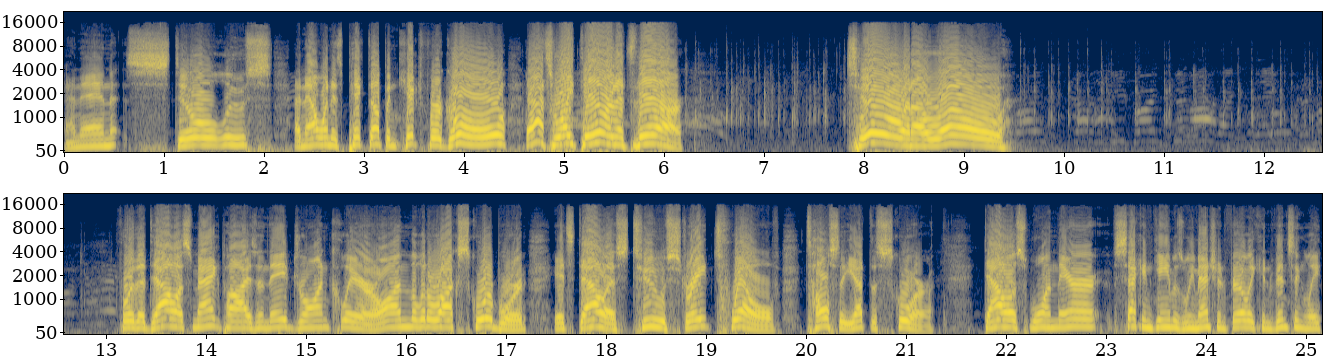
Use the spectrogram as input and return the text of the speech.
and then still loose. And that one is picked up and kicked for a goal. That's right there, and it's there. Two in a row for the Dallas Magpies, and they've drawn clear. On the Little Rock scoreboard, it's Dallas 2 straight 12. Tulsa yet to score. Dallas won their second game, as we mentioned, fairly convincingly.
